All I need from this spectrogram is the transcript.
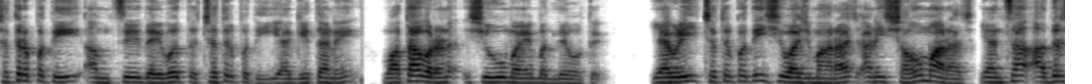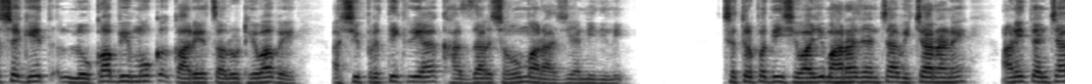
छत्रपती आमचे दैवत छत्रपती या गीताने वातावरण शिवमय बनले होते. यावेळी छत्रपती शिवाजी महाराज आणि शाहू महाराज यांचा आदर्श घेत लोकाभिमुख कार्य चालू ठेवावे अशी प्रतिक्रिया खासदार शाहू महाराज यांनी दिली. छत्रपती शिवाजी महाराजांच्या विचाराने आणि त्यांच्या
